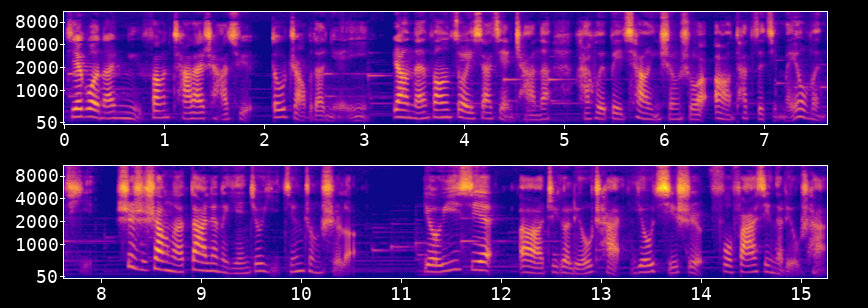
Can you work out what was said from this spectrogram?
结果呢，女方查来查去都找不到原因，让男方做一下检查呢，还会被呛一声说啊他自己没有问题。事实上呢，大量的研究已经证实了，有一些。啊，这个流产，尤其是复发性的流产，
